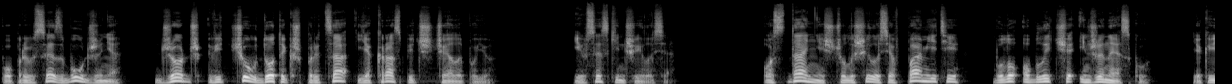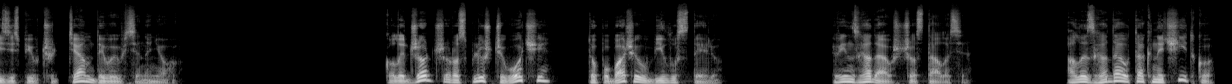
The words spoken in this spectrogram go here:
Попри все збудження, Джордж відчув дотик шприца якраз під щелепою. І все скінчилося. Останнє, що лишилося в пам'яті, було обличчя інженеску, який зі співчуттям дивився на нього. Коли Джордж розплющив очі, то побачив білу стелю. Він згадав, що сталося. Але згадав так нечітко,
